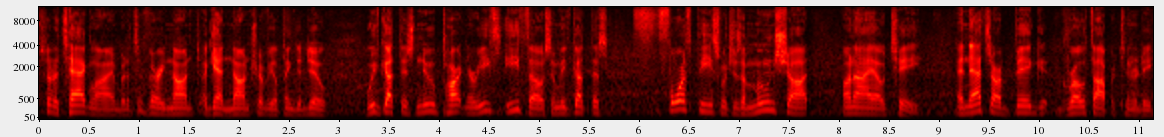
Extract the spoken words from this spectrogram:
sort of tagline, but it's a very non, again, non-trivial thing to do. We've got this new partner ethos and we've got this fourth piece, which is a moonshot on IoT. And that's our big growth opportunity.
